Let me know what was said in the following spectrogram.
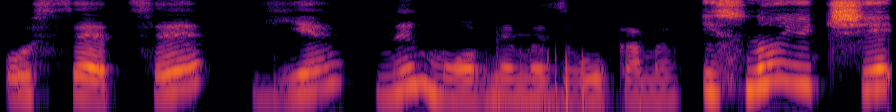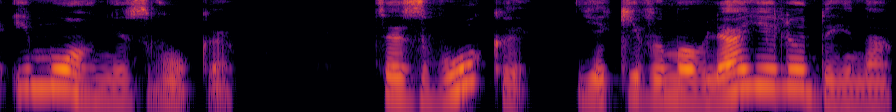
Усе це є немовними звуками. Існують ще і мовні звуки. Це звуки, які вимовляє людина.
